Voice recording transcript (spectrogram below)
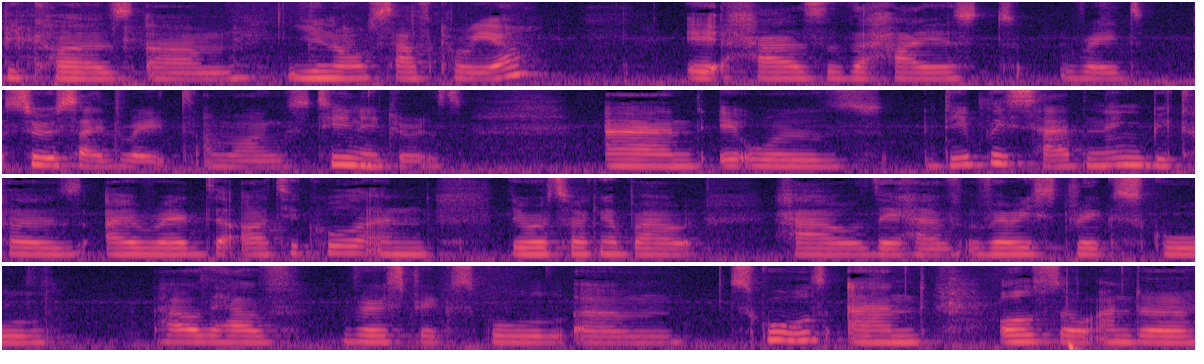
because um, you know South Korea, it has the highest rate suicide rate amongst teenagers, and it was deeply saddening because I read the article and they were talking about how they have very strict school, how they have very strict school um, schools and also under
